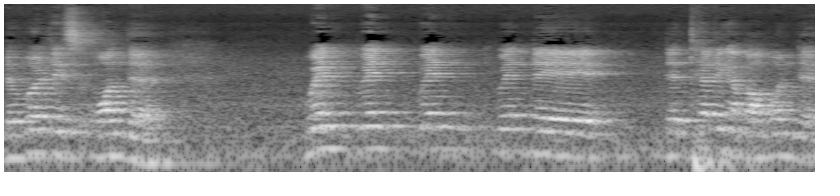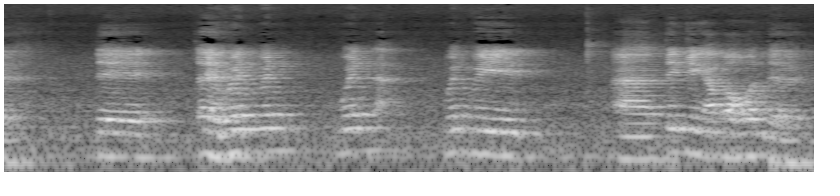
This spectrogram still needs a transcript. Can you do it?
The word is wonder. When when when when they they're telling about wonder, they, they when when when when we uh, thinking about wonder,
